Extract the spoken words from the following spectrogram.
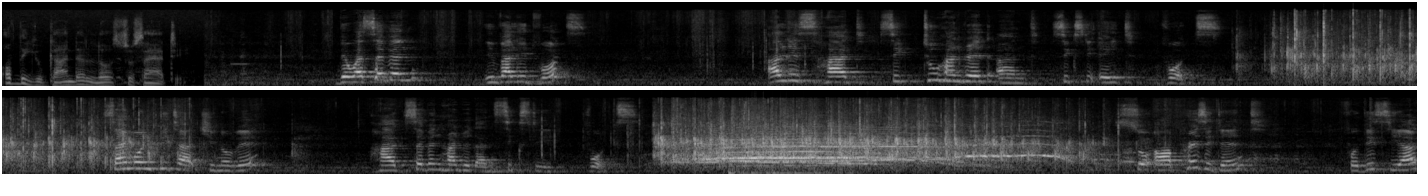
of the Uganda Law Society. There were seven invalid votes. Alice had 268 votes. Simon Peter Kinobe had 760 votes. So our president for this year,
